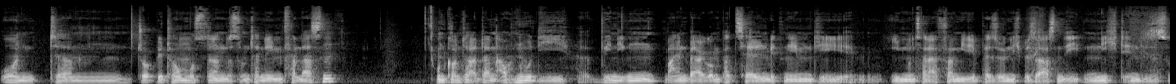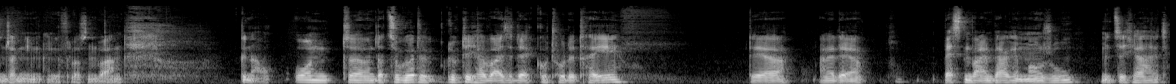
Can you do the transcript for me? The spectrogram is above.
Und ähm, Jopiton musste dann das Unternehmen verlassen und konnte dann auch nur die wenigen Weinberge und Parzellen mitnehmen, die ihm und seiner Familie persönlich besaßen, die nicht in dieses Unternehmen eingeflossen waren. Genau. Und äh, dazu gehörte glücklicherweise der Coteau de Tray, der einer der besten Weinberge im Anjou mit Sicherheit.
